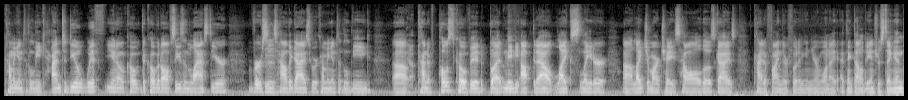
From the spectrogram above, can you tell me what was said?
coming into the league had to deal with, you know, the COVID off season last year versus how the guys who are coming into the league uh, Yeah. kind of post COVID but maybe opted out, like Slater, uh, like Ja'Marr Chase, how all those guys kind of find their footing in year one. I, I think that'll be interesting. And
